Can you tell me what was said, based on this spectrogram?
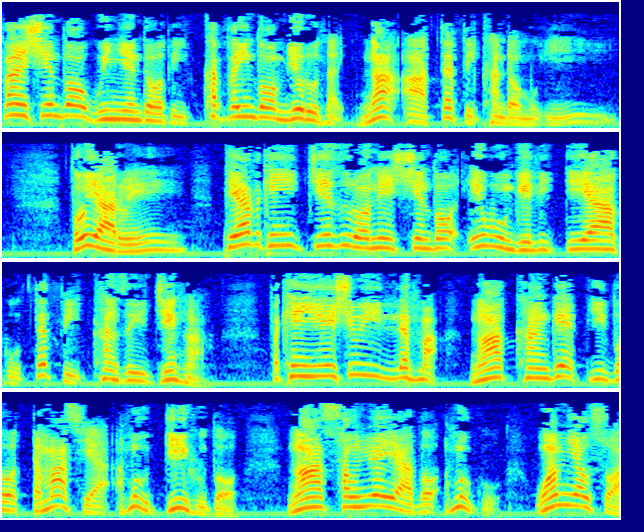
တန်ရှင်းသောဝိညာဉ်တော်သည်ခတ်သိမ်းသောမြို့တို့၌ငါအားတက်တည်ခံတော်မူ၏ တို့ရတွင်ဖျားသခင်ကျေးဇူးတော်နှင့်ရှင်သောဧဝံဂေလိတရားကိုတက်တည်ခံစေခြင်းဟာသခင်ယေရှု၏လက်မှငါခံခဲ့ပြီးသောဓမ္မဆရာအမှုဒီဟုသောငါဆောင်ရွက်ရသောအမှုကိုဝမ်းမြောက်စွာ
